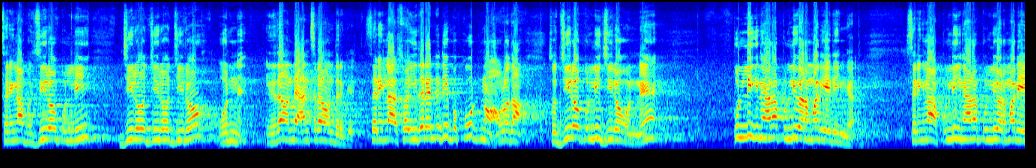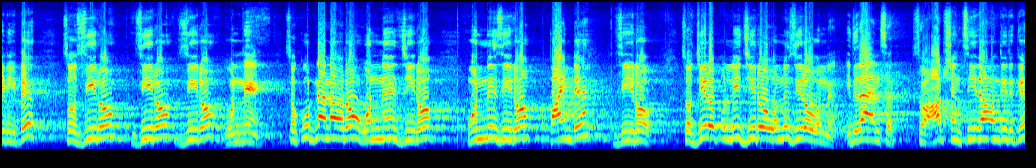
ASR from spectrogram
சரிங்களா? அப்போ ஜீரோ புள்ளி ஜீரோ ஜீரோ ஜீரோ ஒன்று இதுதான் வந்து ஆன்சராக வந்திருக்கு. சரிங்களா? ஸோ இதை ரெண்டுத்தையும் இப்போ கூட்டணும். அவ்வளோதான் ஸோ ஜீரோ புள்ளி ஜீரோ ஒன்று புள்ளிக்கு நேராக புள்ளி வர மாதிரி எழுதிங்க. சரிங்களா? புள்ளிக்கு நேராக புள்ளி வர மாதிரி எழுதிக்கிட்டு ஸோ ஜீரோ ஜீரோ ஜீரோ ஒன்று ஸோ கூட்டினா என்ன வரும்? ஒன்று ஜீரோ ஒன்று zero point zero. So zero புள்ளி ஜீரோ ஒன்று ஜீரோ ஒன்று இதுதான் ஆன்சர் ஸோ ஆப்ஷன் சி தான் வந்து இதுக்கு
